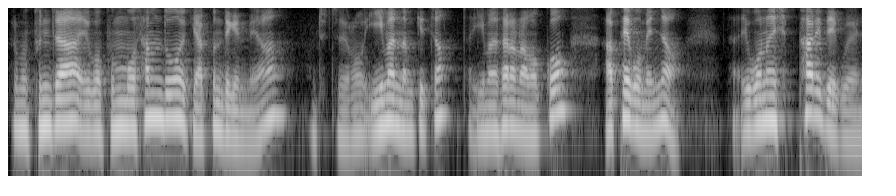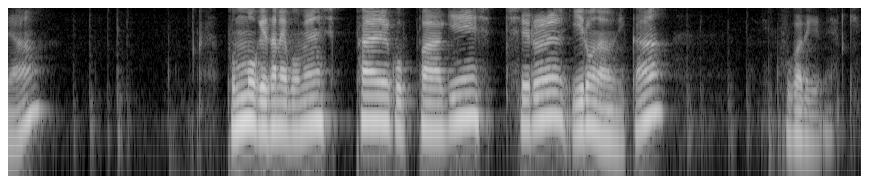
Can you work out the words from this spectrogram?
그러면 분자 이거 분모 3도 이렇게 약분되겠네요. 전체적으로 2만 남겠죠? 자, 2만 살아남았고 앞에 보면요. 자, 이거는 18이 되고요, 그냥. 분모 계산해 보면 18 곱하기 17을 2로 나누니까 9가 되겠네요, 이렇게.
